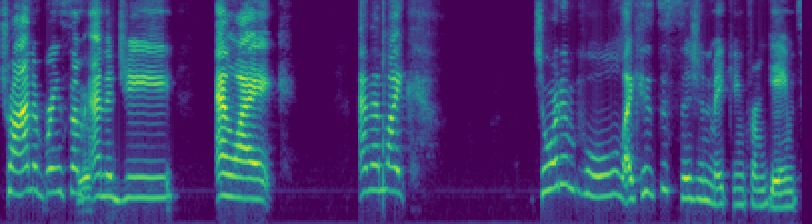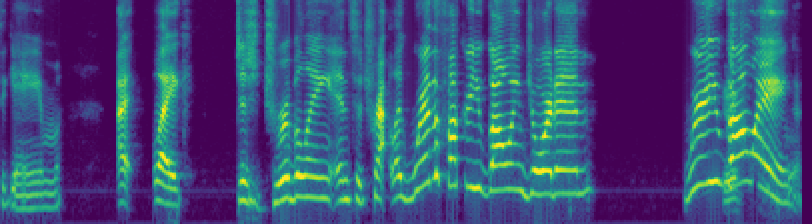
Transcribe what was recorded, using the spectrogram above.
trying to bring some energy, and like, and then like Jordan Poole, like his decision making from game to game I like just dribbling into trap. Like, where the fuck are you going, Jordan? Where are you yeah. going?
